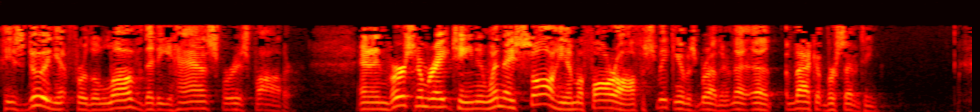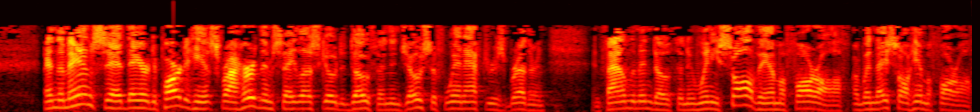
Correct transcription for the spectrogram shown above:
He's doing it for the love that he has for his father. And in verse number 18, and when they saw him afar off, speaking of his brethren, uh, uh back up verse 17. And the man said, They are departed hence, for I heard them say, Let us go to Dothan. And Joseph went after his brethren and found them in Dothan. And when he saw them afar off, or when they saw him afar off,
